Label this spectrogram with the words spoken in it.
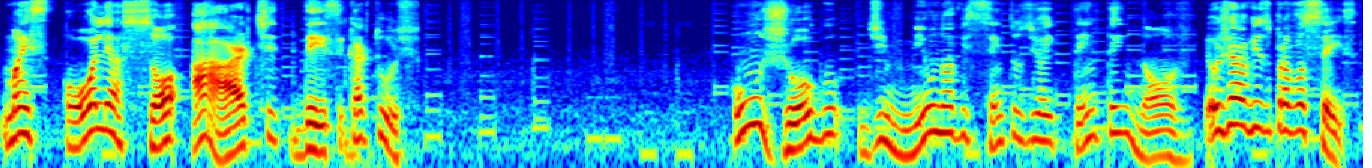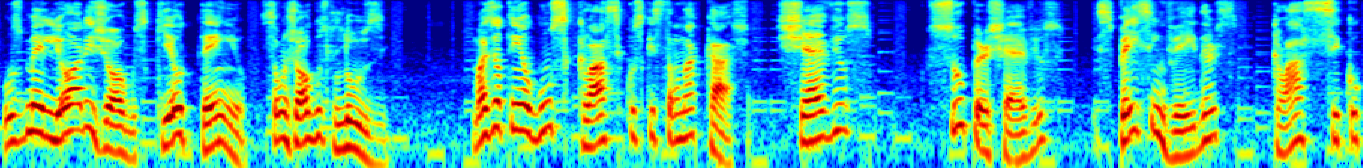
Mas olha só a arte desse cartucho. Um jogo de 1989. Eu já aviso para vocês, os melhores jogos que eu tenho são jogos Luzi. Mas eu tenho alguns clássicos que estão na caixa. Chevios, Super Chevios, Space Invaders, clássico,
